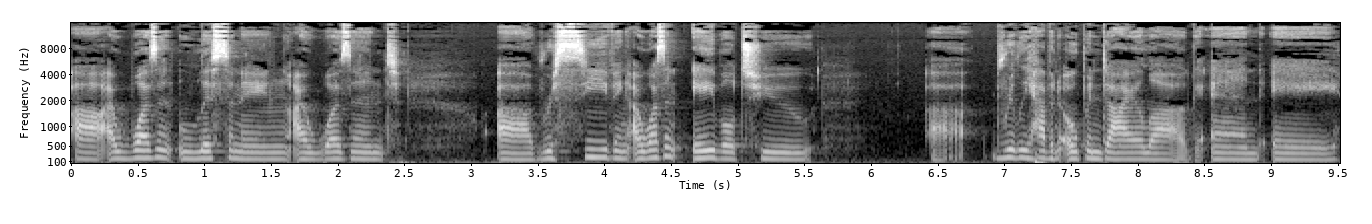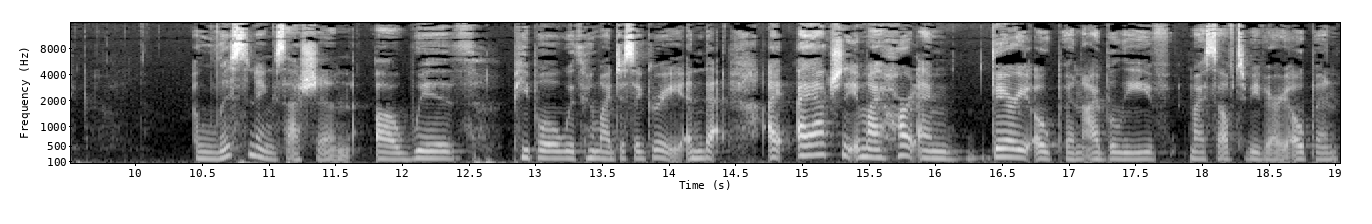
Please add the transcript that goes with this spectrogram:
Uh, I wasn't listening. I wasn't uh, receiving. I wasn't able to uh, really have an open dialogue and a a listening session uh, with people with whom I disagree. And that I, I actually, in my heart, I'm very open. I believe myself to be very open.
